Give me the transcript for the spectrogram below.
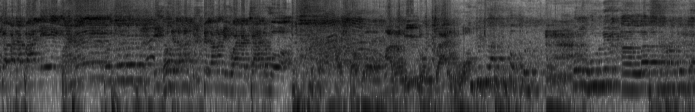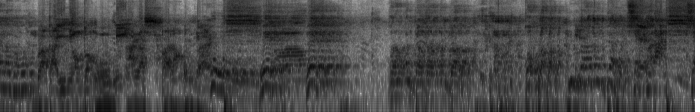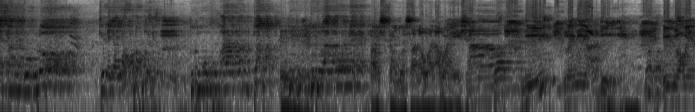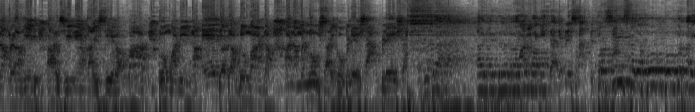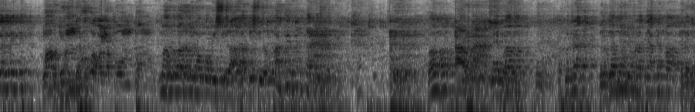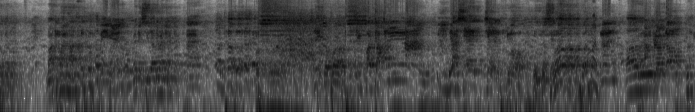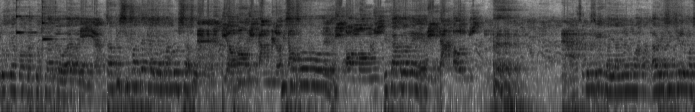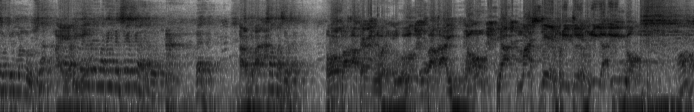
gak pada balik. Boy, boy, boy. iku delangan delangan iku anak jarwo. Astaga marang hidung jarwo. Penghuni alas sekarang kencana bapak. Baka inyong penghuni alas karang kendal oh hei hei karang kendal karang kendal. Kok blok blok blok ini karang kendal setan setan yang goblok kini yang goblok tutup karang kendal tutup lakone. Astaga salah wala waisa di. Meniyadi inyong enak lagi. Arsine ka istirahat. Tumanina eh dadak dumadak ana menusa iku blesak Putra, hari ini telur mana raya kita di belesa persis kayak bom bom ini. Oh kok kaya bom bom mau orang ngomong istirahat istirahat Bom, apa nenek. Mas Putra, lamun diperhatikan pak. Nah, mana? Sidane nenek. Eh, Apa? si pada kena ya sejen yo Bom, nan Hari bentuknya membentuk satu aja. Iya. Tapi sifatnya kayak manusia, Bu. Eh, diomongi kang blot Bisa ngomong. ya? diomongi Ditakone ya. ditakoni Kendi kayaknya mah hari sikil mah sikil manusia. Iya, Tapi iya. ini marahnya setan. Bu. Eh, apa siapa sih? Oh baka bakal ya Mas Jeffrey Jeffrey ya Inyok oh.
